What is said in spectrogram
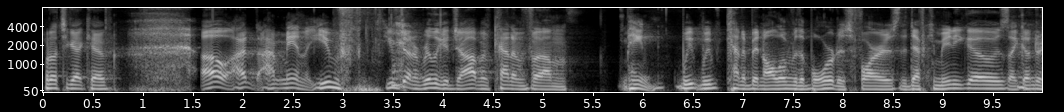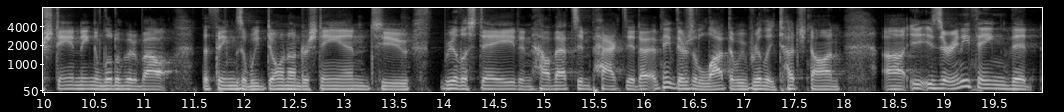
What else you got, Kev? Oh, I, I mean, you've you've done a really good job of kind of. Um, I mean, we we've kind of been all over the board as far as the deaf community goes, like understanding a little bit about the things that we don't understand to real estate and how that's impacted. I I think there's a lot that we've really touched on. Uh, is there anything that,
